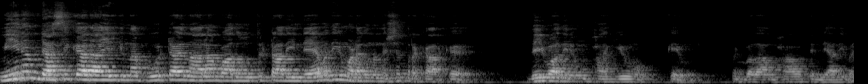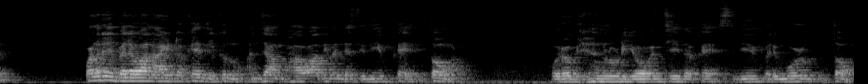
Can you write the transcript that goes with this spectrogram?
മീനം രാശിക്കാരായിരിക്കുന്ന പൂറ്റായ നാലാം പാദ ഉത്തിട്ടാതിയും രേവതിയും അടങ്ങുന്ന നക്ഷത്രക്കാർക്ക് ദൈവാധീനവും ഭാഗ്യവും ഒക്കെ ഉണ്ട് ഒൻപതാം ഭാവത്തിന്റെ അധിപൻ. വളരെ ബലവാനായിട്ടൊക്കെ നിൽക്കുന്നു. അഞ്ചാം ഭാവാധിപന്റെ സ്ഥിതിയൊക്കെ ഉത്തമമാണ്. ഓരോ ഗ്രഹങ്ങളോട് യോഗം ചെയ്തൊക്കെ സ്ഥിതി വരുമ്പോഴും ഉത്തമം.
